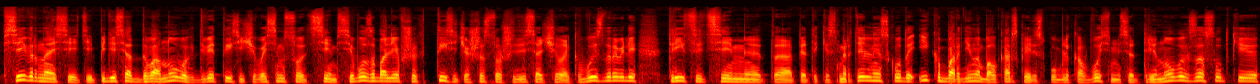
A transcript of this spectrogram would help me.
В Северной Осетии 52 новых, 2807 всего заболевших, 1660 человек выздоровели, 37 это опять-таки смертельные исходы, и Кабардино-Балкарская республика 83 новых за сутки,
